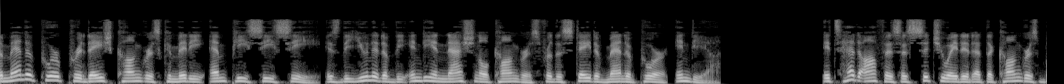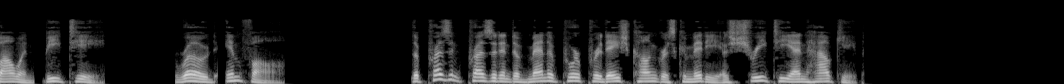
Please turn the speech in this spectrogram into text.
The Manipur Pradesh Congress Committee is the unit of the Indian National Congress for the state of Manipur, India. Its head office is situated at the Congress Bhawan, Bt. Road, Imphal. The present president of Manipur Pradesh Congress Committee is Shri T. N. Haokip.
